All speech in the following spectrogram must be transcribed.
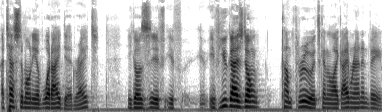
a testimony of what I did, right? He goes, if if if you guys don't come through, it's kind of like I ran in vain.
